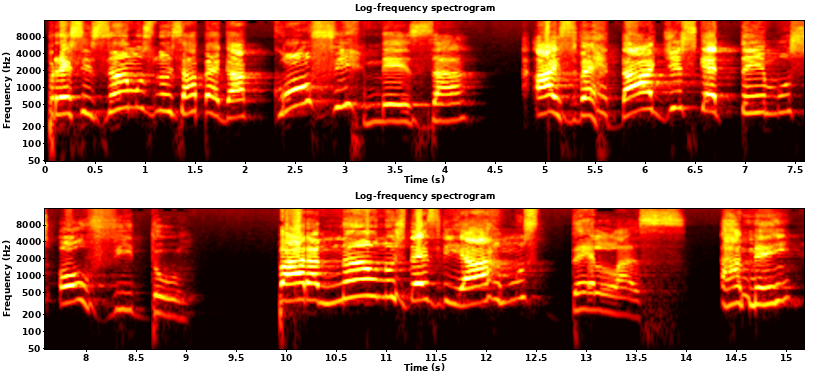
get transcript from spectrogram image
precisamos nos apegar com firmeza às verdades que temos ouvido, para não nos desviarmos delas. Amém?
